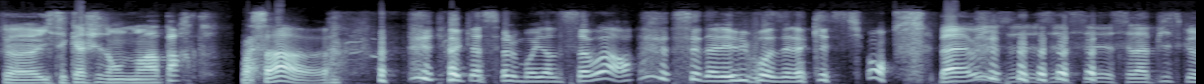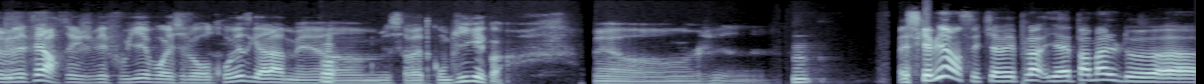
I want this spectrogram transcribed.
Parce qu'il s'est caché dans, dans l'appart. Bah ça, euh, il y a qu'un seul moyen de savoir, hein, c'est d'aller lui poser la question. Bah oui, c'est- c'est- c'est c'est la piste que je vais faire, c'est que je vais fouiller pour essayer de le retrouver ce gars-là, mais, euh, mais ça va être compliqué quoi. Mais euh, Mais ce qui est bien, c'est qu'il y avait plein, il y avait pas mal de euh,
